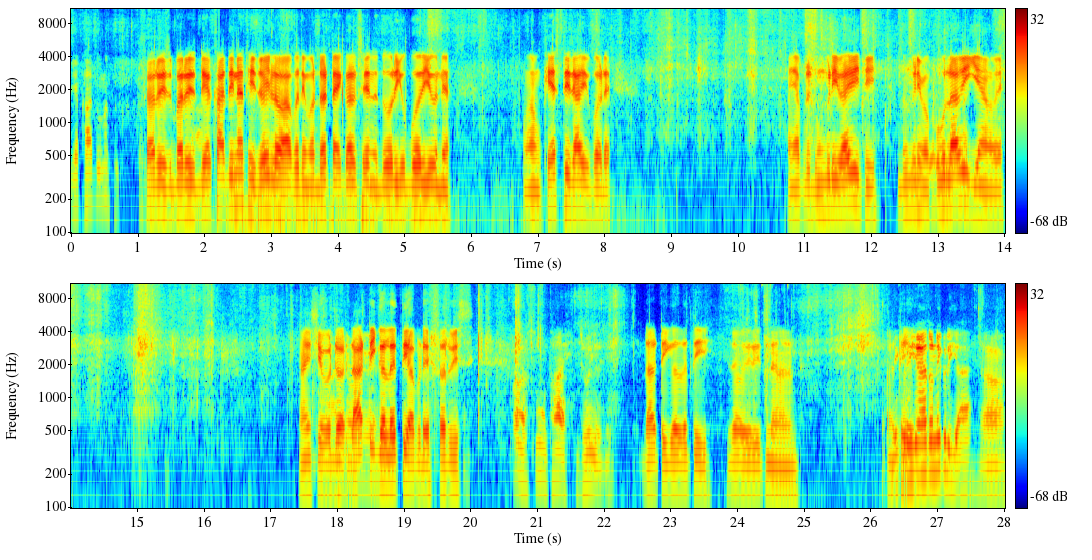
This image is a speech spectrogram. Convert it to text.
દેખાતું નથી. સર્વિસ બર્વિસ દેખાતી નથી જોઈ લો આ બધીમાં ડટાઈ ગયેલ છે ને દોર્યું બોર્યું ને આમ ખેંચતી જ આવી પડે. અહીં આપણે ડુંગળી વાવી હતી. ડુંગળીમાં ફૂલ આવી ગયા હવે. અહીં છે હવે ડ- હતી આપણે સર્વિસ શું થાય? જોઈએ છે. દાટી હતી. જો એ રીતના નીકળી જાય તો નીકળી જાય. હા.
